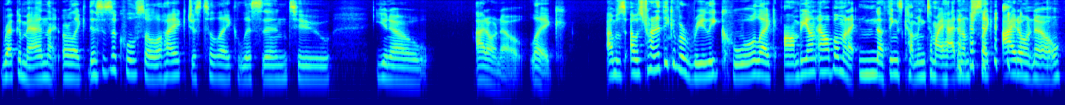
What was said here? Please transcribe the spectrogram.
recommend that are like this is a cool solo hike just to like listen to, you know, I don't know, like I was I was trying to think of a really cool like ambient album and I, nothing's coming to my head and I'm just like I don't know.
